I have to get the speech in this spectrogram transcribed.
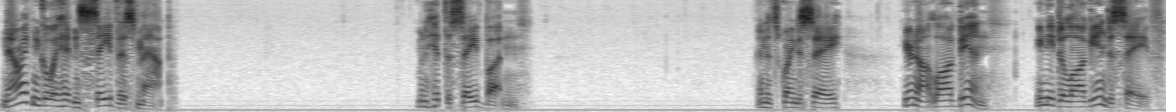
Now I can go ahead and save this map. I'm going to hit the Save button. And it's going to say, you're not logged in. You need to log in to save.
